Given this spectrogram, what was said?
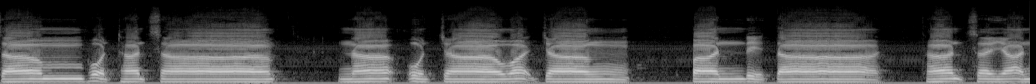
สัมพุทธัสสะนะอุจจาวจัง ปันดิตา ทัสยัน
